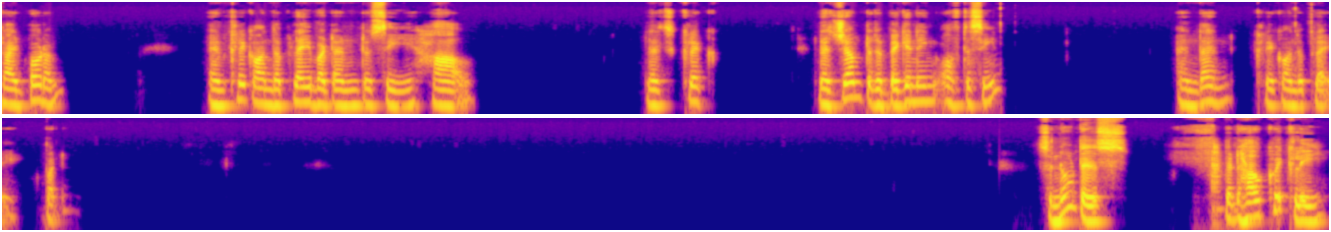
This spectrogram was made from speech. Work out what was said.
right bottom and click on the play button to see how. Let's click let's jump to the beginning of the scene and then click on the play button So notice that how quickly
